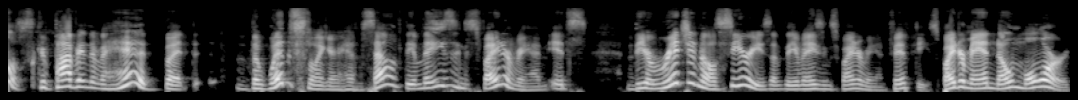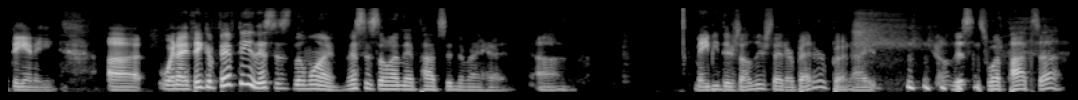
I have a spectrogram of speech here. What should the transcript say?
else could pop into my head? But the web slinger himself, the amazing Spider-Man. It's the original series of the Amazing Spider-Man 50. Spider-Man no more, Danny. Uh, when I think of 50, this is the one. This is the one that pops into my head. Um, maybe there's others that are better, but I, you know, this is what pops up.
